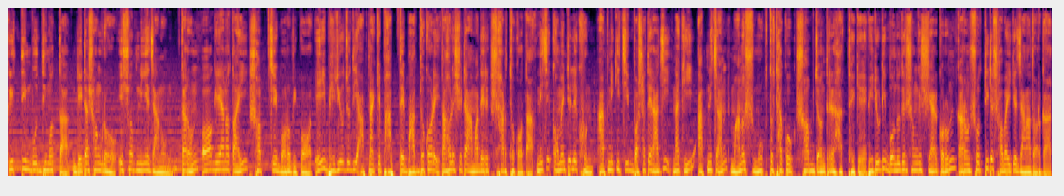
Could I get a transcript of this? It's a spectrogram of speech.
কৃত্রিম বুদ্ধিমত্তা, ডেটা সংগ্রহ, এসব নিয়ে জানুন। কারণ অজ্ঞানতাই সবচেয়ে বড় বিপদ। এই ভিডিও যদি আপনাকে ভাবতে বাধ্য করে, তাহলে সেটা আমাদের সার্থকতা। নিচে কমেন্টে লিখুন আপনি কি চিপ বসাতে রাজি? নাকি আপনি চান মানুষ মুক্ত থাকুক সব যন্ত্রের হাত থেকে? ভিডিওটি বন্ধুদের সঙ্গে শেয়ার করুন, কারণ সত্যিটা সবাইকে জানা দরকার।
